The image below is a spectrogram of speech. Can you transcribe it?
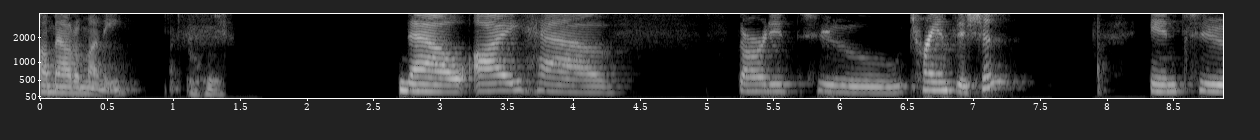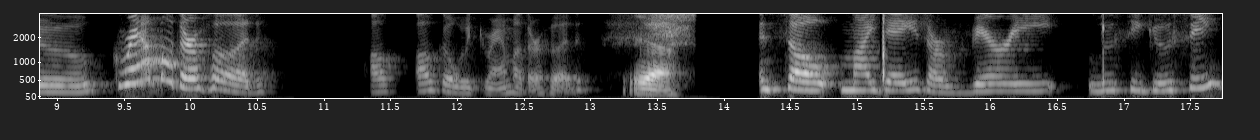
amount of money. Mhm. Now, I have started to transition into grandmotherhood. I'll, I'll go with grandmotherhood. Yeah. And so my days are very loosey goosey,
